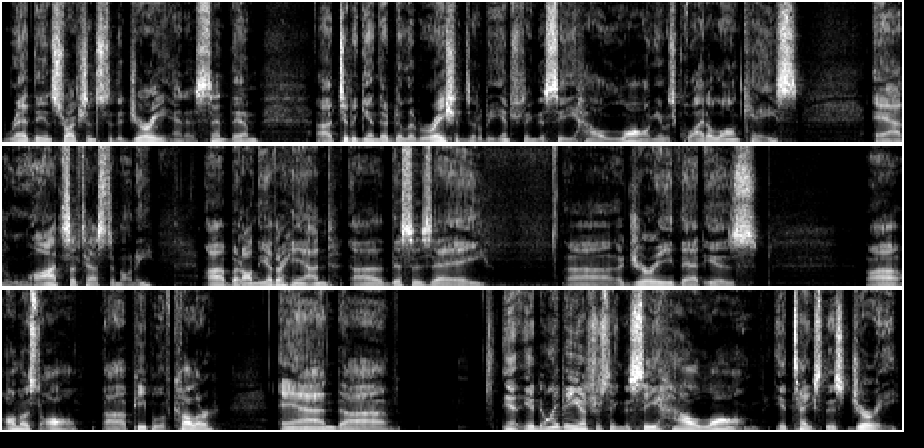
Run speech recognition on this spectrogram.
read the instructions to the jury and has sent them uh, to begin their deliberations. It'll be interesting to see how long, it was quite a long case and lots of testimony. Uh, but on the other hand, uh, this is a uh, a jury that is uh, almost all uh, people of color, and it, it, might be interesting to see how long it takes this jury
